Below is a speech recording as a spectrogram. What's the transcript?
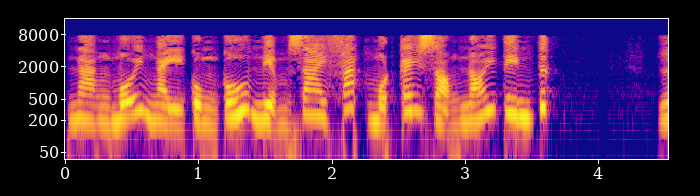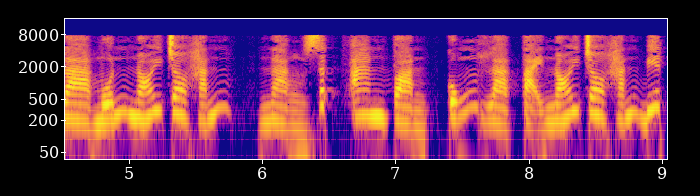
Nàng mỗi ngày cùng cố niệm dai phát một cái giọng nói tin tức. Là muốn nói cho hắn, nàng rất an toàn, cũng là tại nói cho hắn biết,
